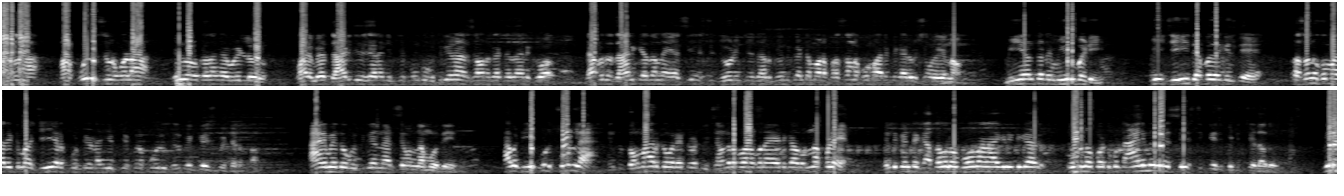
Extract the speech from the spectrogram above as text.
మరలా మా పోలీసులు కూడా ఏదో ఒక విధంగా వీళ్ళు వారి మీద దాడి చేశారని చెప్పి ఇంకొక త్రీ నాట్ సెవెన్ కట్టేదానికో లేకపోతే దానికి ఏదన్నా ఎస్సీ ఎస్టీ జోడించేదానికో ఎందుకంటే మన ప్రసన్న కుమార్ రెడ్డి గారి విషయం విన్నాం. మీ అంతటా మీరు పడి మీ చెయ్యి దెబ్బ తగిలితే ప్రసన్న కుమార్ రెడ్డి మా చెయ్యి ఎరక్కుంటాడు అని చెప్పి చెప్పిన పోలీసులు కేసు పెట్టారు ఆయన మీద ఒక త్రీ నాట్ సెవెన్ నమోదైంది. కాబట్టి ఎప్పుడు చూడలే. ఇంత దుర్మార్గమైనటువంటి చంద్రబాబు నాయుడు గారు ఉన్నప్పుడే. ఎందుకంటే గతంలో భూమా నాగిరెడ్డి గారు ఎవరినో పట్టుకుంటే ఆయన మీద ఎస్సీ ఎస్టీ కేసు పెట్టించాడు. మీరు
